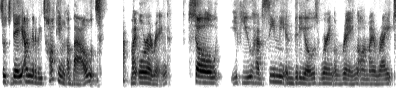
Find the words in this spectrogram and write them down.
So today I'm going to be talking about my Oura ring. So if you have seen me in videos wearing a ring on my right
